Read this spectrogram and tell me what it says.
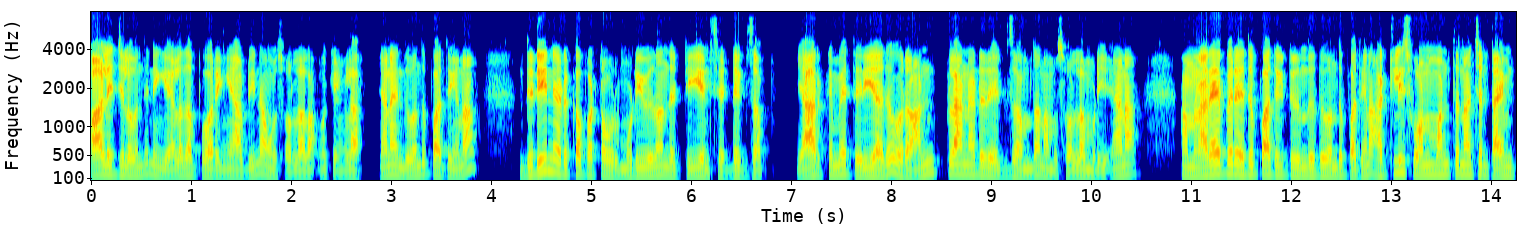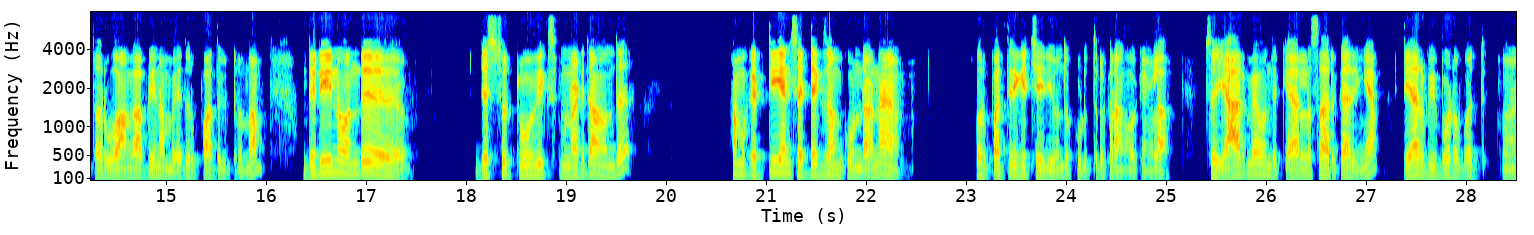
காலேஜில் வந்து நீங்கள் எழுத போகிறீங்க அப்படின்னு அவங்க சொல்லலாம். ஓகேங்களா? ஏன்னா இது வந்து பார்த்தீங்கன்னா, திடீர்னு எடுக்கப்பட்ட ஒரு முடிவு தான் இந்த டிஎன் செட் எக்ஸாம். யாருக்குமே தெரியாது. ஒரு அன்பிளானடு எக்ஸாம் தான் நம்ம சொல்ல முடியும். ஏன்னா, நம்ம நெறைய பேர் எதிர்பார்த்துக்கிட்டு இருந்தது வந்து பார்த்தீங்கன்னா, அட்லீஸ்ட் 1 மந்த்னாச்சும் டைம் தருவாங்க அப்படின்னு நம்ம எதிர்பார்த்துக்கிட்டு இருந்தோம். திடீர்னு வந்து ஜஸ்ட் 2 வீக்ஸ் முன்னாடி தான் வந்து நமக்கு டிஎன் செட் எக்ஸாம்க்கு உண்டான ஒரு பத்திரிக்கை செய்தி வந்து குடுத்துருக்காங்க. ஓகேங்களா? ஸோ யாருமே வந்து கேர்லெஸ்ஸா இருக்காதீங்க. டிஆர்பி போர்ட பொறுத்து அ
